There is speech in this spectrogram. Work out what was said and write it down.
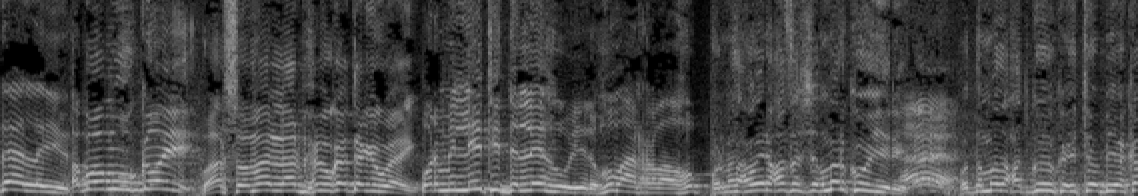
diidaan la yidhi? Aboomuugooyi waar somalilan muxuu uga degi waayey. War miliiti dalleehuu yidhi hubaan rabaa hub. War madaxweyne xasan sheekh markuu yidhi waddammada xadgudubka itoobiya ka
